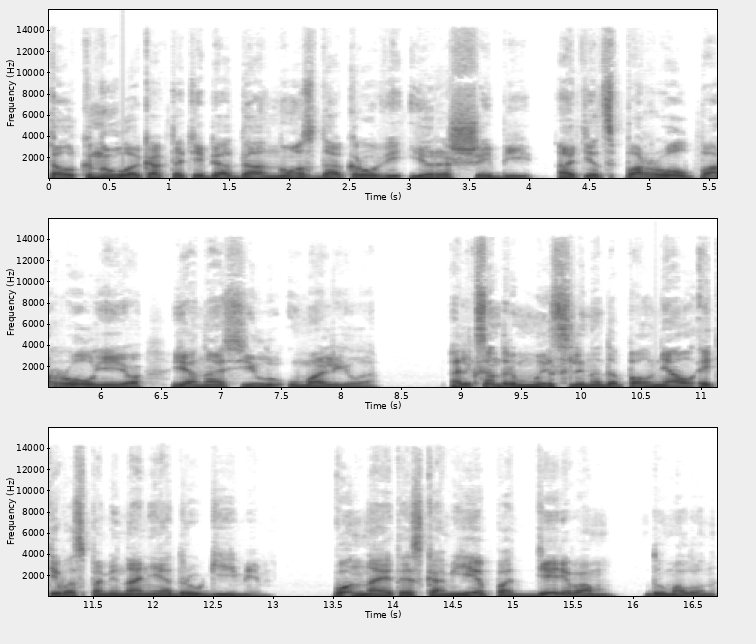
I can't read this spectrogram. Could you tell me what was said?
толкнула как-то тебя до нос, до крови и расшиби. Отец порол, порол ее, я на силу умолила. Александр мысленно дополнял эти воспоминания другими. «Вон на этой скамье под деревом», — думал он,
